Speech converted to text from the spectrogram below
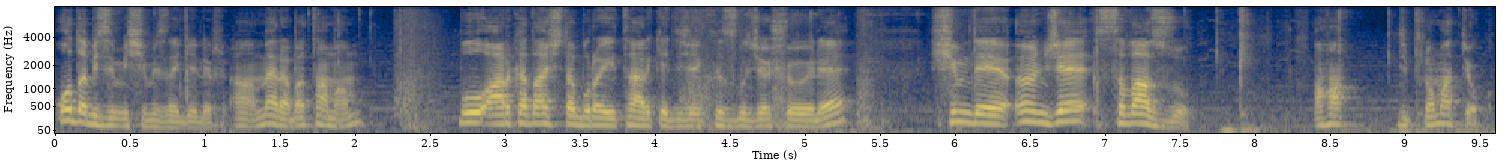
O da bizim işimize gelir. Aa, merhaba tamam. Bu arkadaş da burayı terk edecek hızlıca şöyle. Şimdi önce Slazzu. Aha diplomat yok.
